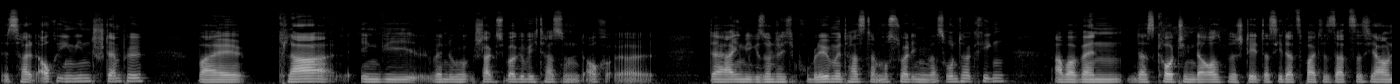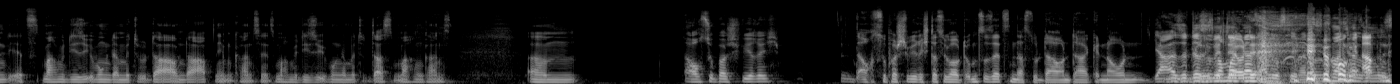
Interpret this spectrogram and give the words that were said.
ist halt auch irgendwie ein Stempel, weil klar, irgendwie, wenn du starkes Übergewicht hast und auch äh, da irgendwie gesundheitliche Probleme mit hast, dann musst du halt irgendwie was runterkriegen. Aber wenn das Coaching daraus besteht, dass jeder zweite Satz ist, ja, und jetzt machen wir diese Übung, damit du da und da abnehmen kannst, jetzt machen wir diese Übung, damit du das machen kannst. Ähm, auch super schwierig. Auch super schwierig, das überhaupt umzusetzen, dass du da und da genau. Ja, also das ist nochmal ein ganz anderes Thema. Das ist nochmal ein Übung ganz anderes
